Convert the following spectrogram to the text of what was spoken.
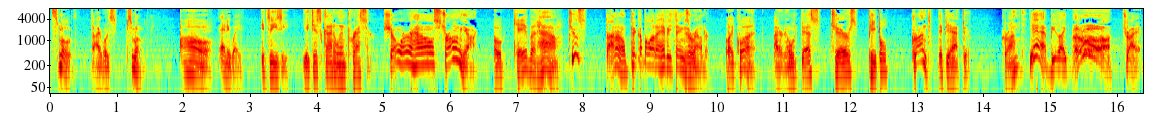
Smooth. I was smooth. Oh. Anyway, it's easy. You just got to impress her. Show her how strong you are. Okay, but how? Just, I don't know, pick up a lot of heavy things around her. Like what? I don't know, desks, chairs, people. Grunt if you have to. Grunt? Yeah, be like, ugh! Try it.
